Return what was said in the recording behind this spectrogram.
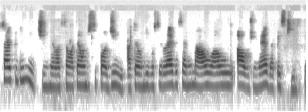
certo limite em relação até onde se pode ir, até onde você leva esse animal ao auge, né, da pesquisa. É,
